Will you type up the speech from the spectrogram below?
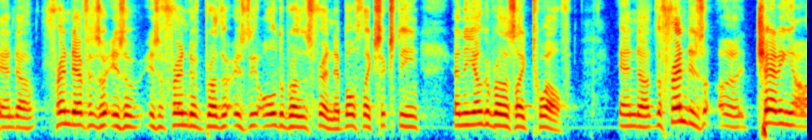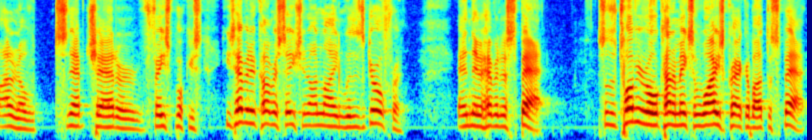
And uh, friend F is a, is, a, is a friend of brother, is the older brother's friend. They're both like 16, and the younger brother's like 12. And uh, the friend is uh, chatting, uh, I don't know, Snapchat or Facebook. He's, he's having a conversation online with his girlfriend, and they're having a spat. So the 12 year old kind of makes a wisecrack about the spat.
